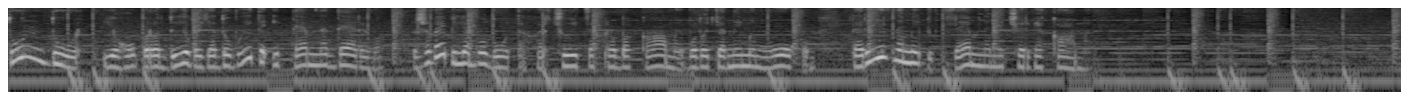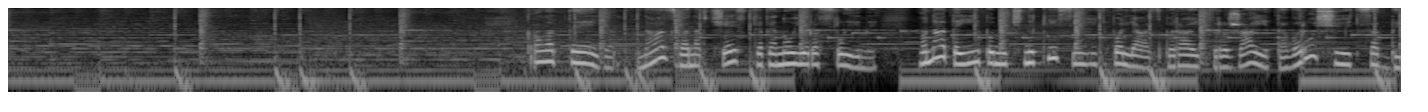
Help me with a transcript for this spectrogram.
Дундур його породило ядовите і темне дерево. Живе біля болота, харчується хробаками, болотяними мохом та різними підземними черв'яками. Калатея названа в честь трав'яної рослини. Вона та її помічники сіють поля, збирають врожаї та вирощують сади.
